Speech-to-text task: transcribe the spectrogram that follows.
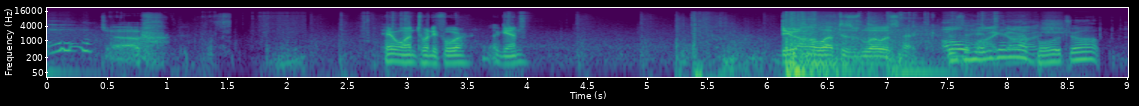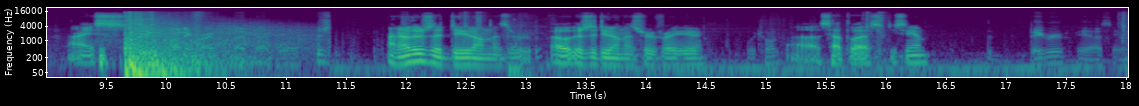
think. Good job. Hit 124 again. Dude on the left is low as heck. Does oh the my handgun have bullet gosh. drop? Nice. Dude, hunting rifle that bad boy. I know there's a dude on this roof. Oh, there's a dude on this roof right here. Which one? Uh, southwest. You see him? The big roof? Yeah, I see him.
